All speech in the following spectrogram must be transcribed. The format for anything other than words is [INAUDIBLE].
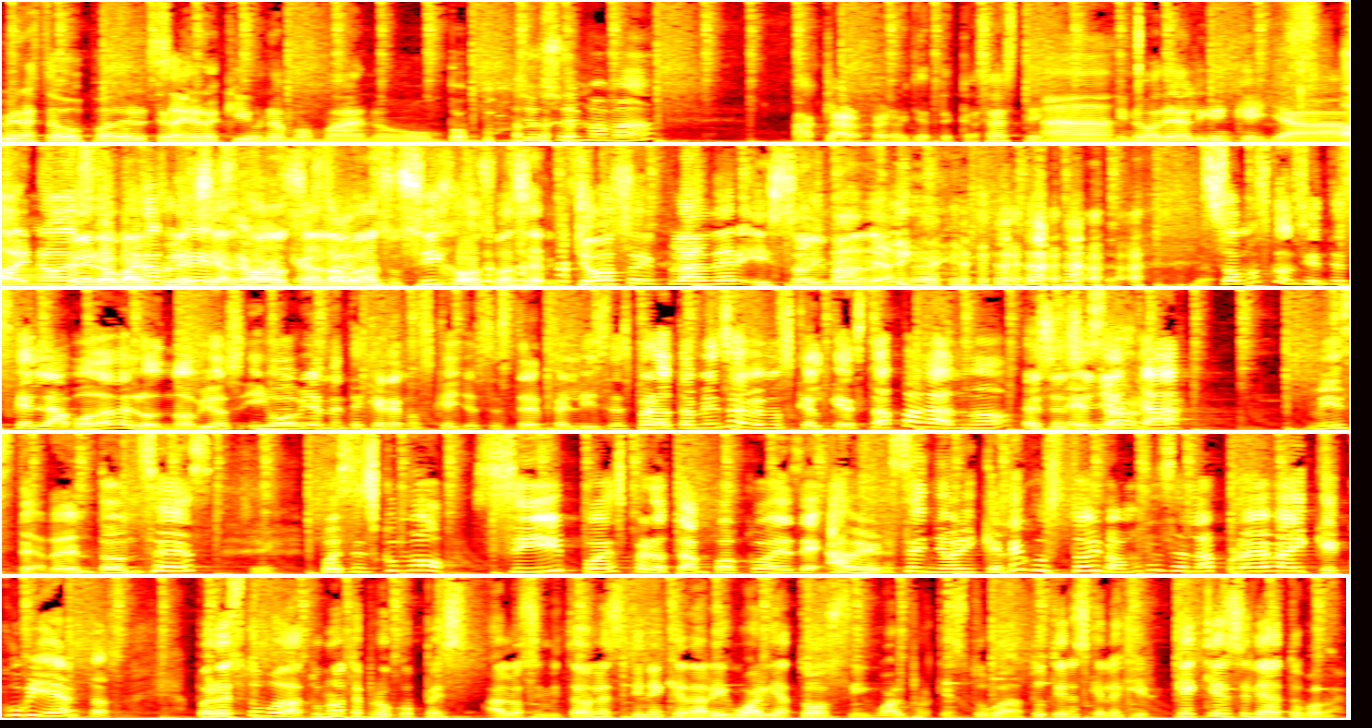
Hubiera estado padre tener aquí una mamá, ¿no? O un papá. Yo soy mamá. Ah, claro, pero ya te casaste. Ah. Y no de alguien que ya. Ay, no, es Pero que va a influenciar cuando sea la boda de sus hijos. Va a ser [LAUGHS] yo soy planner y soy madre. [LAUGHS] Somos conscientes que la boda de los novios y obviamente queremos que ellos estén felices, pero también sabemos que el que está pagando Es el señor. acá, mister. Entonces, Sí. pues es como, sí, pues, pero tampoco es de, a ver, señor, ¿y qué le gustó? Y vamos a hacer la prueba y qué cubiertos. Pero es tu boda, tú no te preocupes. A los invitados les tiene que dar igual y a todos igual porque es tu boda. Tú tienes que elegir. ¿Qué quieres el día de tu boda?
